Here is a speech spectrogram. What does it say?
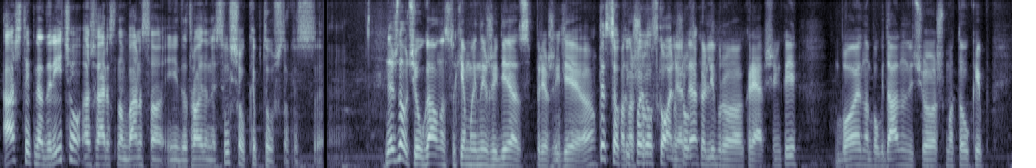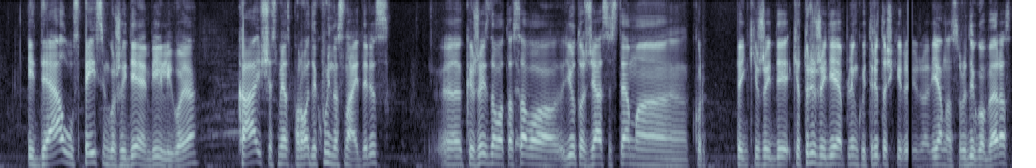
aš taip nedaryčiau, aš Harrisono Barneso į Detroitą nesiūščiau, kaip tu už tokius. e, Nežinau, čia jau gaunas tokie mainai žaidėjas prie žaidėjo. Tiesiog kaip pagal skonį? Panašaus kalibro krepšininkai. Bojana Bogdanovičiu aš matau kaip idealų spacingo žaidėją NBA lygoje, ką iš esmės parodė Queenas Snyderis, e, kai žaisdavo tą savo Jutos Jazz sistemą, kur penki žaidėjai, keturi žaidėjai aplinkui tritaškį ir yra vienas Rudy Goberas.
